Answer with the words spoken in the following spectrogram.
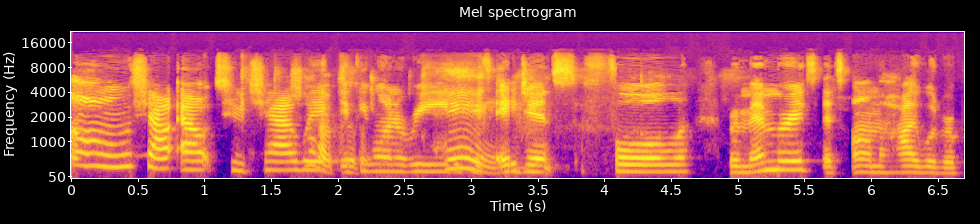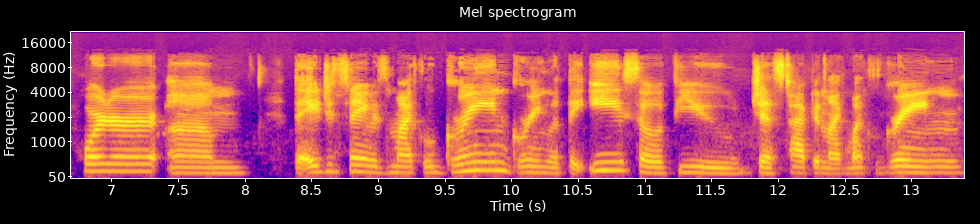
oh, shout out to Chadwick. out to if you want to read king. his agent's full remembrance, it's on the Hollywood Reporter. Um, the agent's name is Michael Green, Green with the E. So if you just type in like Michael Green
